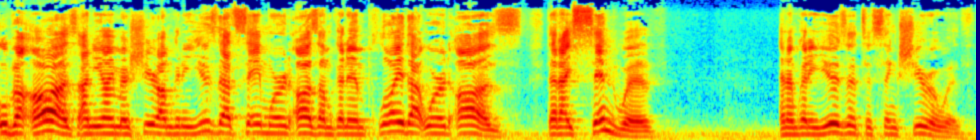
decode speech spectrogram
Uba Oz, Aniyai Mershir, I'm going to use that same word Oz. I'm going to employ that word Oz that I sinned with, and I'm going to use it to sing Shira with.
